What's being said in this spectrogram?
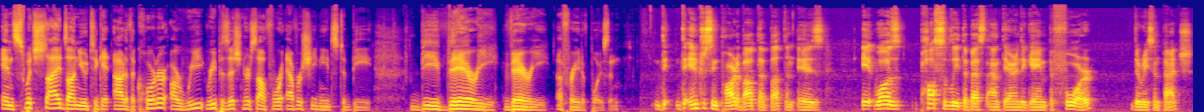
and switch sides on you to get out of the corner or re- reposition herself wherever she needs to be. Be very, very afraid of poison. The, the interesting part about that button is it was possibly the best anti air in the game before the recent patch.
